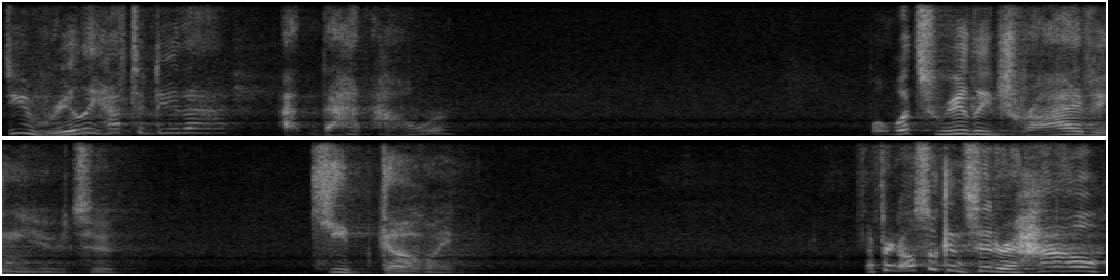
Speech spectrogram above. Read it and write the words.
Do you really have to do that at that hour? Well, what's really driving you to keep going? And friend, also consider how,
